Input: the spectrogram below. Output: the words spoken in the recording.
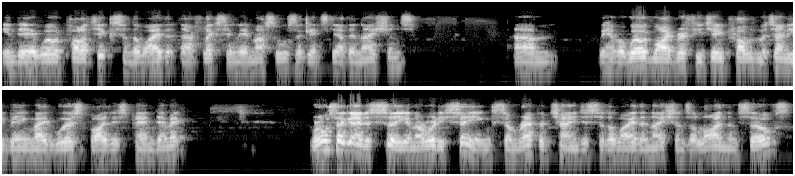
in their world politics and the way that they're flexing their muscles against the other nations. Um, we have a worldwide refugee problem that's only being made worse by this pandemic. We're also going to see, and are already seeing, some rapid changes to the way the nations align themselves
